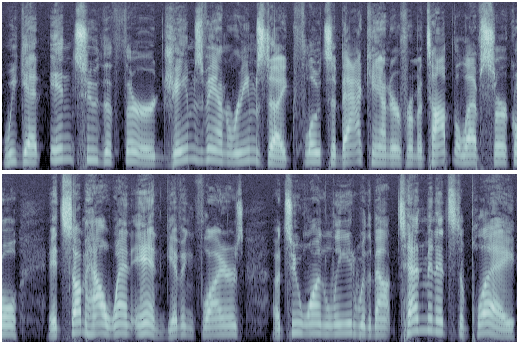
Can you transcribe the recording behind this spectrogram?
we get into the third. James Van Riemsdyk floats a backhander from atop the left circle. It somehow went in, giving Flyers a 2 1 lead with about 10 minutes to play.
